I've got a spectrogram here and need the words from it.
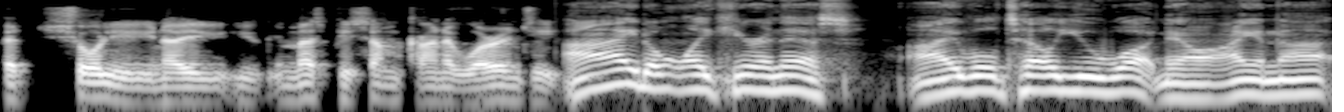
"But surely, you know, you, it must be some kind of warranty." I don't like hearing this. I will tell you what. Now, I am not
